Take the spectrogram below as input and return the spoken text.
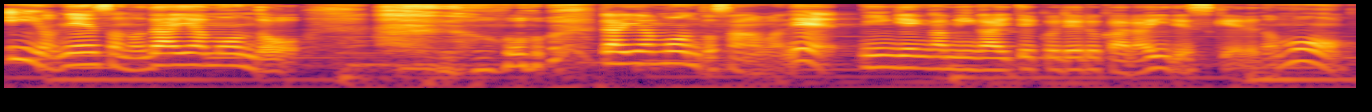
いいよねそのダイヤモンド。ダイヤモンドさんはね人間が磨いてくれるからいいですけれども。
